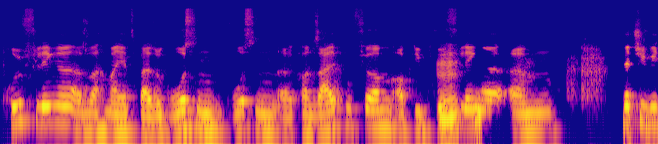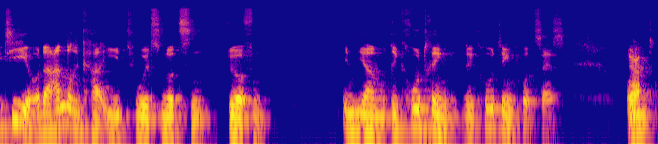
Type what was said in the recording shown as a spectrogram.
Prüflinge, also haben wir jetzt bei so großen, großen äh, Consultant-Firmen, ob die mhm. Prüflinge mhm. ähm, oder andere KI-Tools nutzen dürfen in ihrem Recruiting-Prozess. Recruiting Und ja.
